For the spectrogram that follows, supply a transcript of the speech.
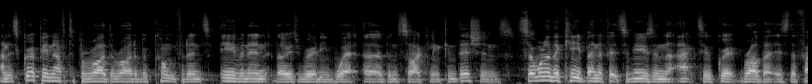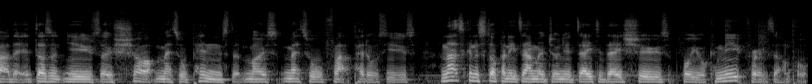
And it's grippy enough to provide the rider with confidence even in those really wet urban cycling conditions. So one of the key benefits of using the active grip rubber is the fact that it doesn't use those sharp metal pins that most metal flat pedals use. And that's going to stop any damage on your day-to-day -day shoes for your commute, for example.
